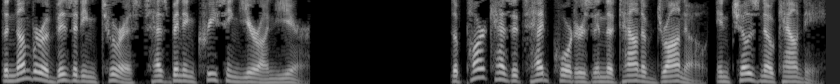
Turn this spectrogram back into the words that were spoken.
The number of visiting tourists has been increasing year on year. The park has its headquarters in the town of Drawno, in Choszczno County.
